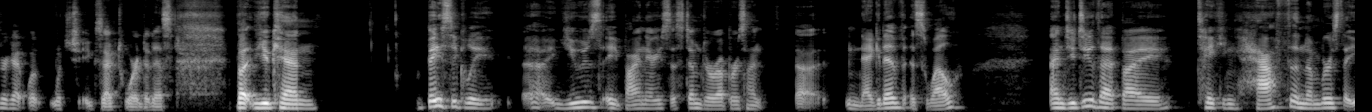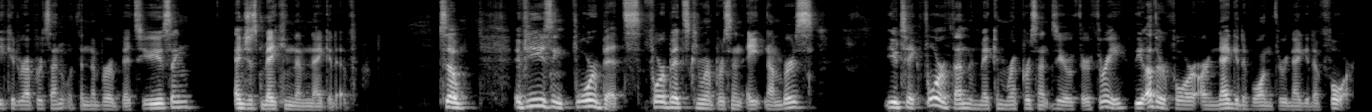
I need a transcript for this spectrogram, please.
forget what which exact word it is, but you can basically uh, use a binary system to represent uh, negative as well, and you do that by taking half the numbers that you could represent with the number of bits you're using and just making them negative. So if you're using four bits, four bits can represent eight numbers. You take four of them and make them represent zero through three. The other four are negative one through negative four.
